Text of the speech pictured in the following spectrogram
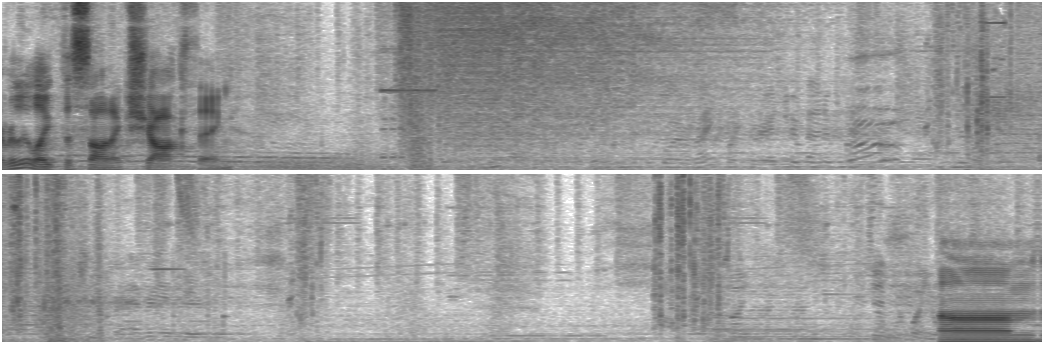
I really like the sonic shock thing. Um,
